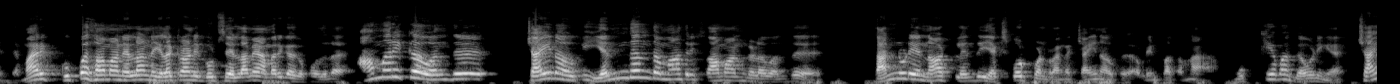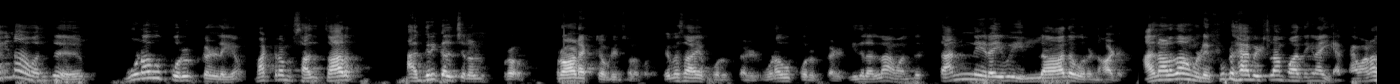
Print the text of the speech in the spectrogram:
இந்த மாதிரி குப்பை சாமான் எல்லாம் எலக்ட்ரானிக் குட்ஸ் எல்லாமே அமெரிக்காவுக்கு போகுதுல அமெரிக்கா வந்து சைனாவுக்கு எந்தெந்த மாதிரி சாமான்களை வந்து தன்னுடைய நாட்டிலேருந்து எக்ஸ்போர்ட் பண்றாங்க சைனாவுக்கு அப்படின்னு பார்த்தோம்னா முக்கியமா கவனிங்க சைனா வந்து உணவுப் பொருட்கள்லையும் மற்றும் சார் அக்ரிகல்ச்சரல் ப்ராடக்ட் அப்படின்னு சொல்லப்படும். விவசாய பொருட்கள் உணவுப் பொருட்கள் இதுலெல்லாம் வந்து தன்னிறைவு இல்லாத ஒரு நாடு. அதனாலதான் அவங்களுடைய ஃபுட் ஹேபிட்ஸ் எல்லாம் பாத்தீங்கன்னா என்ன வேணா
